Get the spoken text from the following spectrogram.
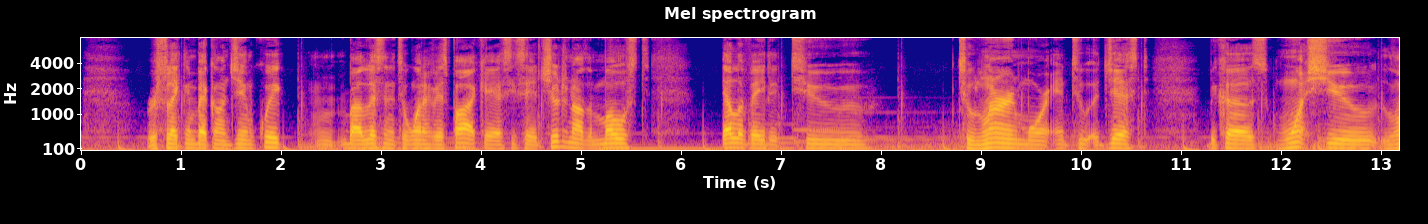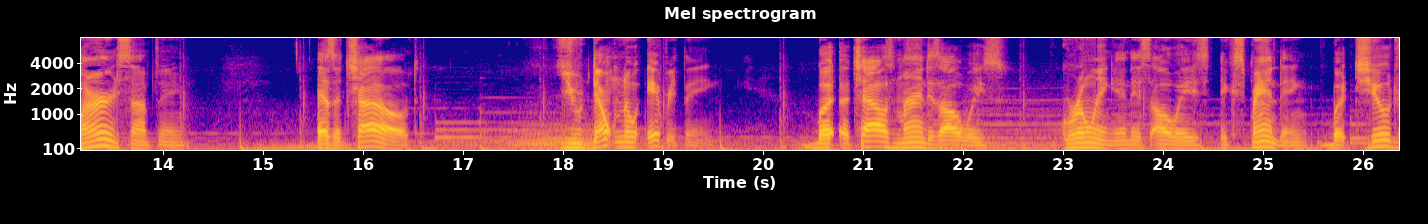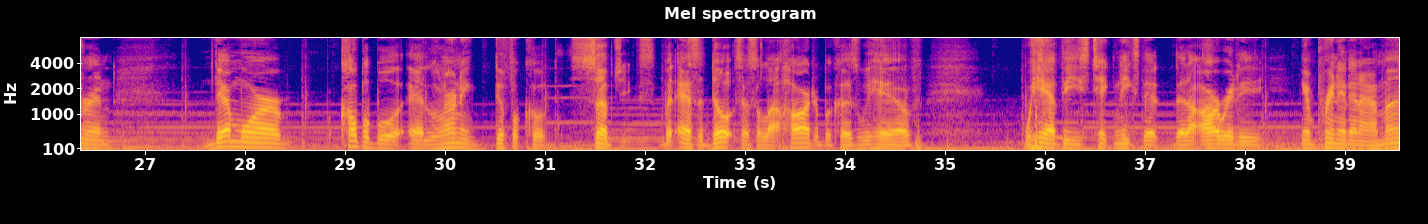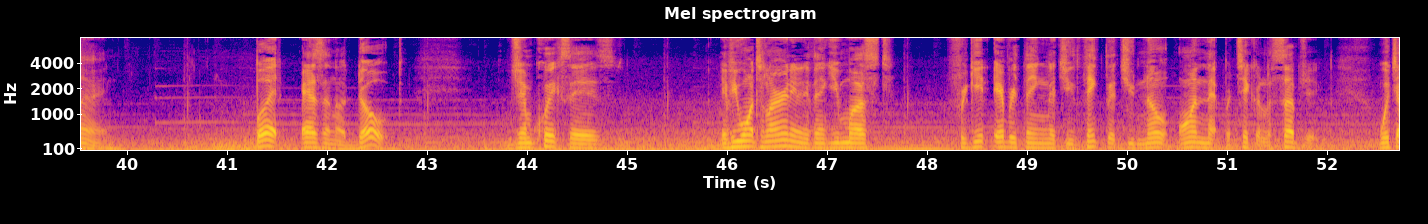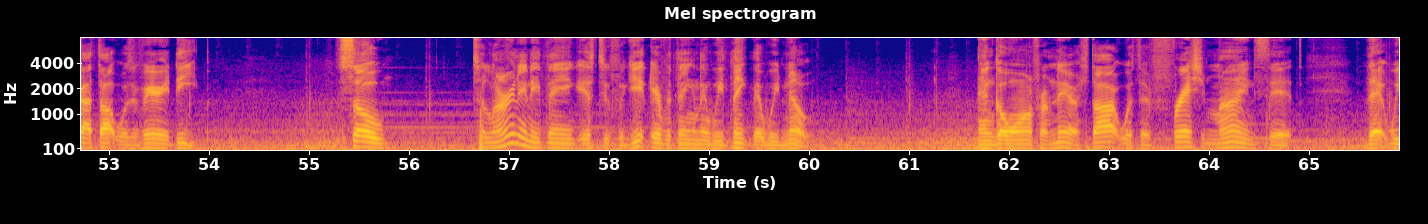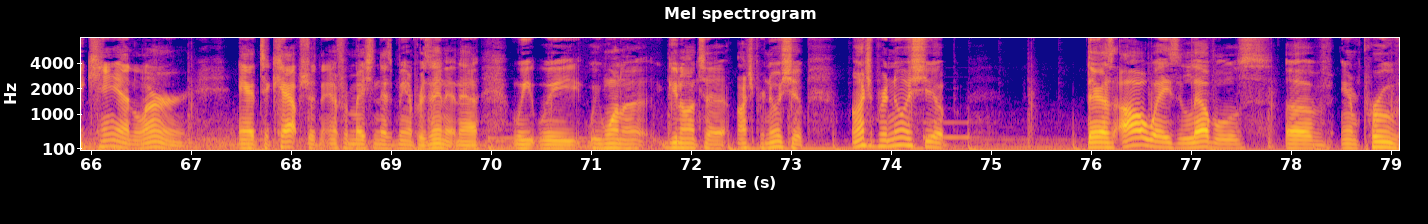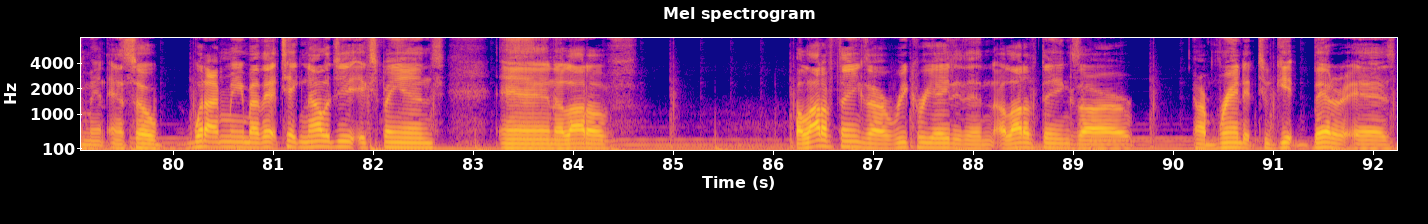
reflecting back on Jim Kwik mm, by listening to one of his podcasts, he said children are the most elevated to to learn more and to adjust because once you learn something as a child, you don't know everything. But a child's mind is always growing and it's always expanding. But children, they're more culpable at learning difficult subjects. But as adults, that's a lot harder because we have we have these techniques that, that are already imprinted in our mind. But as an adult, Jim Kwik says, if you want to learn anything, you must forget everything that you think that you know on that particular subject, which I thought was very deep. So, to learn anything is to forget everything that we think that we know and go on from there. Start with a fresh mindset that we can learn and to capture the information that's being presented. Now, we we we want to get on to entrepreneurship. Entrepreneurship there's always levels of improvement. And so what I mean by that technology expands and a lot of a lot of things are recreated and a lot of things are are branded to get better as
